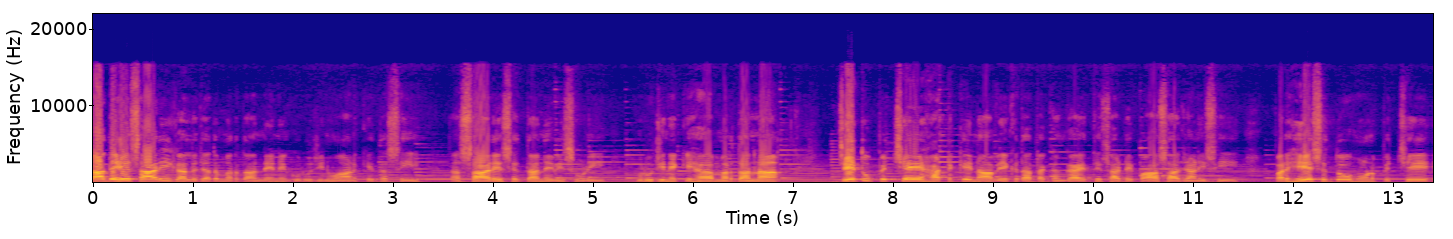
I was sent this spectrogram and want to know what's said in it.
ਤਦ ਇਹ ਸਾਰੀ ਗੱਲ ਜਦ ਮਰਦਾਨੇ ਨੇ ਗੁਰੂ ਜੀ ਨੂੰ ਆਣ ਕੇ ਦੱਸੀ, ਤਾਂ ਸਾਰੇ ਸਿੱਧਾਂ ਨੇ ਵੀ ਸੁਣੀ। ਗੁਰੂ ਜੀ ਨੇ ਕਿਹਾ, ਮਰਦਾਨਾ, ਜੇ ਤੂੰ ਪਿੱਛੇ ਹਟ ਕੇ ਨਾ ਵੇਖਦਾ ਤਾਂ ਗੰਗਾ ਇੱਥੇ ਸਾਡੇ ਪਾਸ ਆ ਜਾਣੀ ਸੀ। ਪਰ ਹੇ ਸਿੱਧੋ, ਹੁਣ ਪਿੱਛੇ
